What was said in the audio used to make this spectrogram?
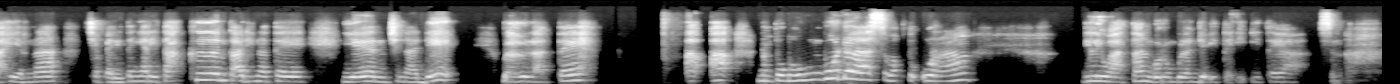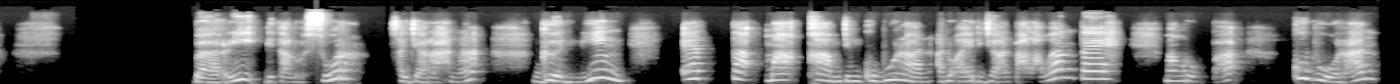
akhirnya cep eri teh nyaritakeun ka adina teh yen cenah dek baheula teh AA nempo mau bodas. Waktu orang diliwatan gorombolan DITI teh ya. Bari ditalusur sajarahna gening eta makam jeung kuburan anu aya di jalan pahlawan teh. Mangrupa kuburan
